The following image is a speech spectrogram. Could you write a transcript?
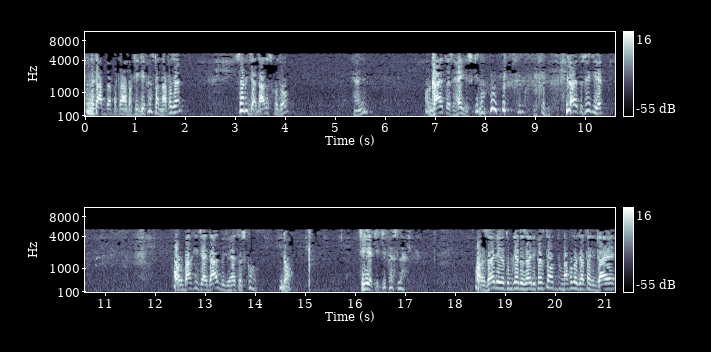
تم نے کہا بتا حقیقی فیصلہ نافذ ہے۔ ساری جائیداد اس کو دو۔ اور گائے تو ہے ہی اس کی نا۔ گائے تو اسی کی ہے۔ اور باقی جائیداد بھی جو ہے تو اس کو دو۔ یہ حقیقی فیصلہ ہے۔ اور ظاہر اگر تم کہتے ظاہری فیصلہ نفل ہو جاتا کہ گائے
